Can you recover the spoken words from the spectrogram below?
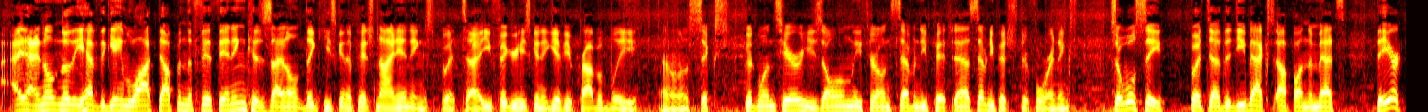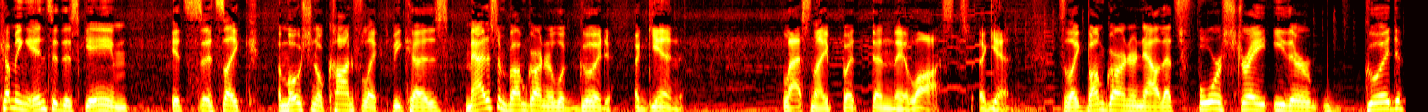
I, I don't know that you have the game locked up in the fifth inning because I don't think he's going to pitch nine innings. But uh, you figure he's going to give you probably I don't know six good ones here. He's only thrown seventy pitch uh, seventy pitches through four innings, so we'll see. But uh, the D up on the Mets. They are coming into this game. It's it's like emotional conflict because Madison Bumgarner looked good again last night, but then they lost again. So like Bumgarner now, that's four straight either good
